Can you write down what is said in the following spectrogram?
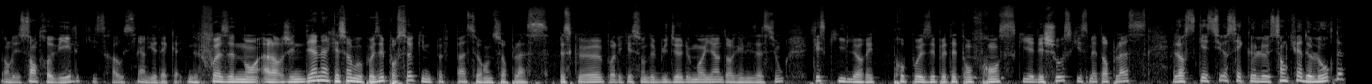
dans le centre-ville qui sera aussi un lieu d'accueil. De foisonnement. Alors j'ai une dernière question à vous poser pour ceux qui ne peuvent pas se rendre sur place. Parce que pour les questions de budget, de moyens, d'organisation, qu'est-ce qui leur est proposé peut-être en France? Est-ce qu'il y a des choses qui se mettent en place? Alors ce qui est sûr, c'est que le sanctuaire de Lourdes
